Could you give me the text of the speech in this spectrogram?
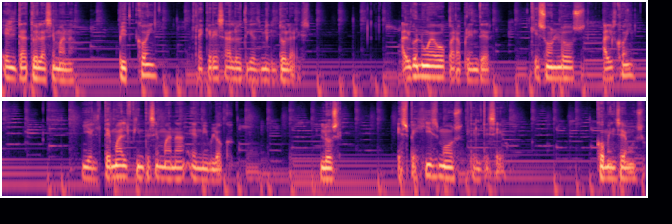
El dato de la semana. Bitcoin regresa a los 10 mil dólares. Algo nuevo para aprender. ¿Qué son los altcoins? Y el tema del fin de semana en mi blog. Los espejismos del deseo. Comencemos.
